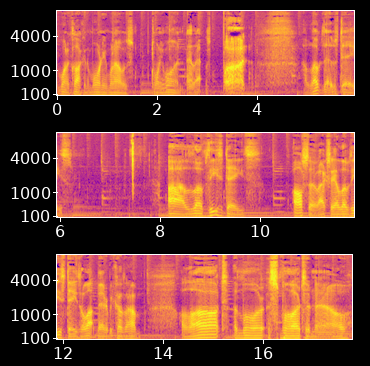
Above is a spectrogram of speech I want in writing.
1 o'clock in the morning when I was 21. Now that was fun. I love those days. I love these days. Also, actually, I love these days a lot better because I'm a lot more smarter now.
